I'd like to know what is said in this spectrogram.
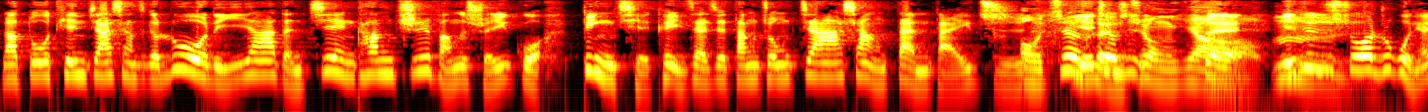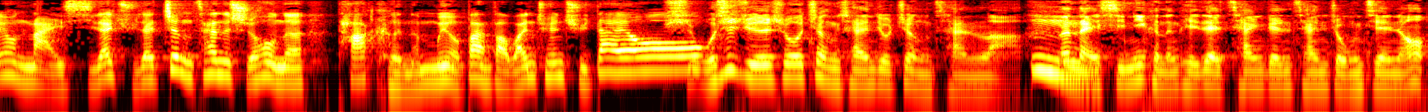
那多添加像这个洛梨呀、等健康脂肪的水果，并且可以在这当中加上蛋白质。哦这也很重要对，嗯也就是说，如果你要用奶昔来取代正餐的时候呢，它可能没有办法完全取代哦。是，我是觉得说正餐就正餐啦。嗯，那奶昔你可能可以在餐跟餐中间，然后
